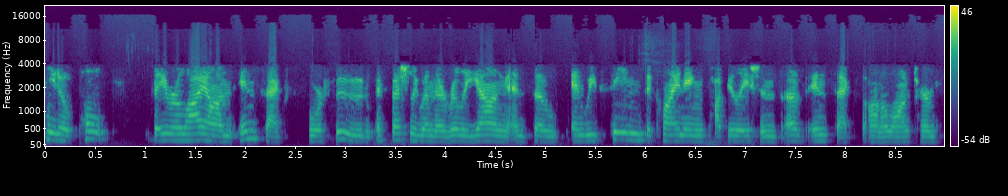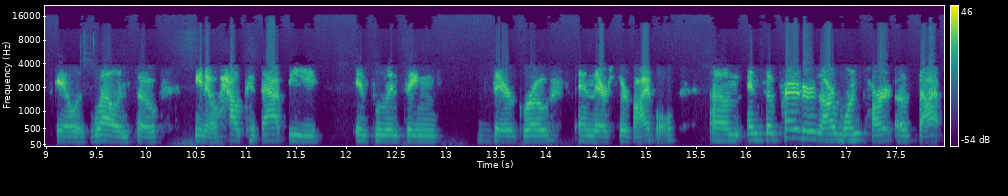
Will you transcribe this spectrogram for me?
you know, poults they rely on insects for food, especially when they're really young. And so, and we've seen declining populations of insects on a long term scale as well. And so, you know, how could that be influencing their growth and their survival. Um, and so predators are one part of that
